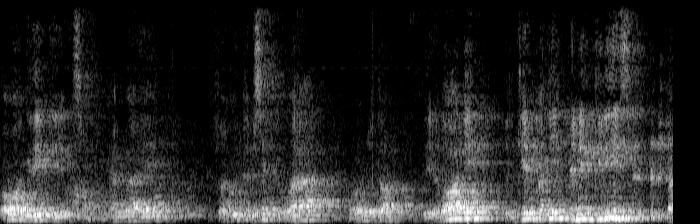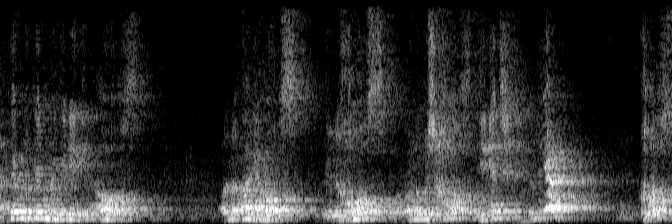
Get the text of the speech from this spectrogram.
فهو جريجي صنفي كان بقى إيه فكنت مسكته بقى بقول له طب اقرا لي الكلمة دي بالإنجليزي. بكتب له كلمة إنجليزي. هورس أقول له اقرا لي هورس يقول لي خوص أقول له مش خوص دي اتش يقول لي خوص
